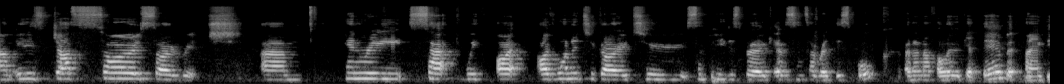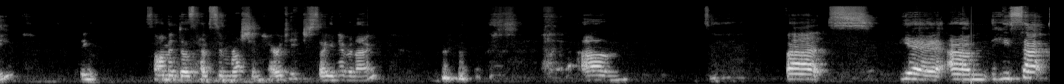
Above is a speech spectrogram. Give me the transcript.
Um, it is just so so rich. Um, Henri sat with. I I've wanted to go to St Petersburg ever since I read this book. I don't know if I'll ever get there, but maybe. I think Simon does have some Russian heritage, so you never know. um, but yeah, um, he sat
